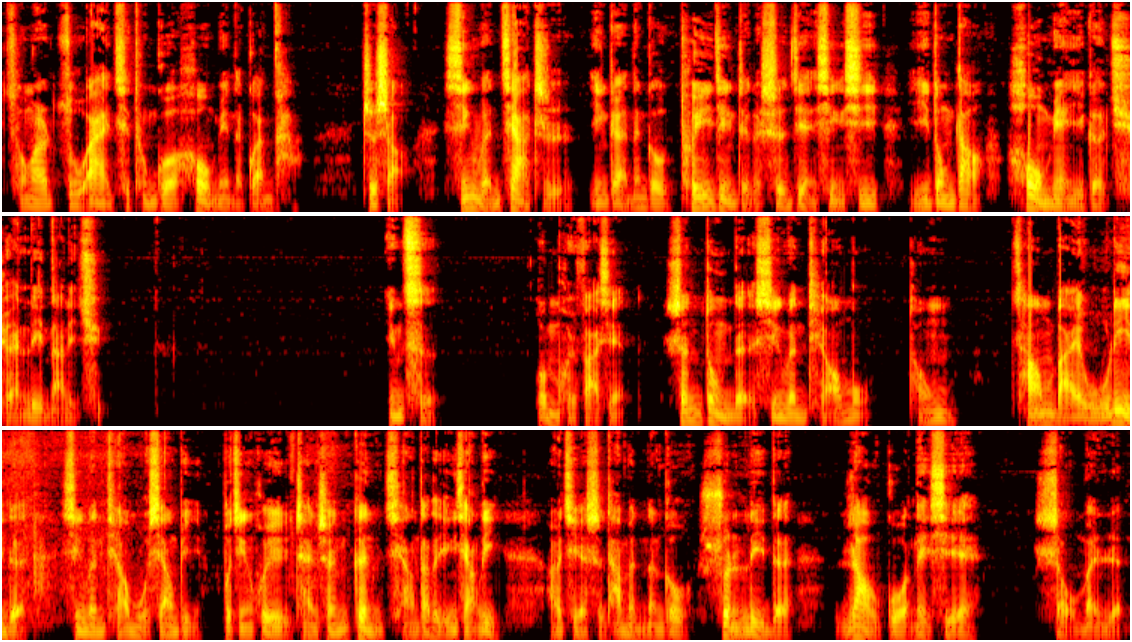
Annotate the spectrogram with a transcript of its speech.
从而阻碍其通过后面的关卡。至少，新闻价值应该能够推进这个事件信息移动到后面一个权力那里去。因此，我们会发现，生动的新闻条目同苍白无力的新闻条目相比。不仅会产生更强大的影响力，而且使他们能够顺利的绕过那些守门人。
